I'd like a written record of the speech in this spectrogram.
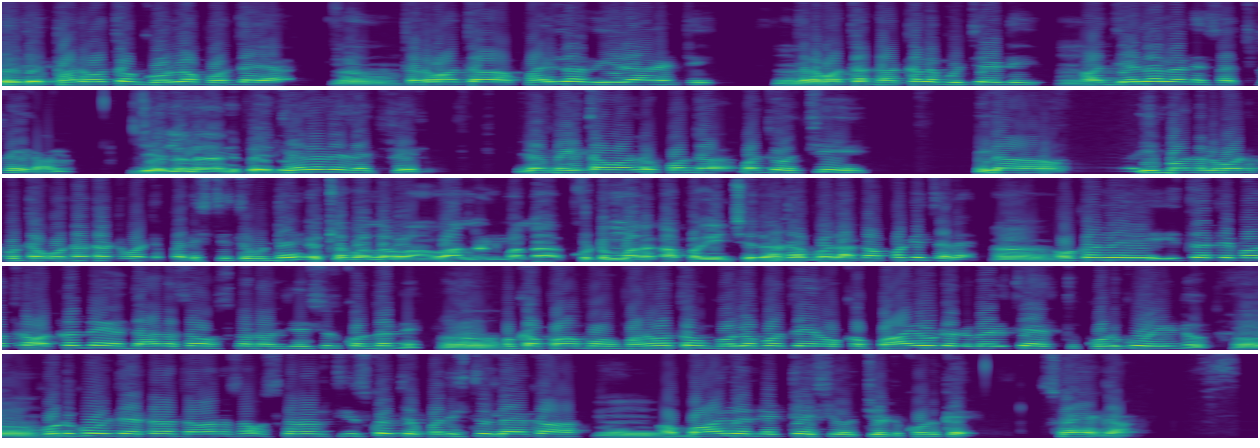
ఏది పర్వతం గొల్ల బొందయ్య. ఆ. తర్వాత పైల వీరారెడ్డి. తర్వాత నక్కల బుజ్జెడ్డి ఆ జైళ్ళలోనే చచ్చిపోయారు వాళ్ళు. జైల్లోనే జైల్లోనే చచ్చిపోయారు ఇక మిగతా వాళ్ళు కొంతమంది వచ్చి ఇక ఇబ్బందులు పడుకుంటూ ఉన్నటువంటి పరిస్థితి ఉండే ఎట్లా వాళ్ళ వాళ్ళని మళ్ళా కుటుంబాలకు అప్పగించారా కుటుంబాలకు అప్పగించలే. ఒకళ్ళు ఇద్దరిని మాత్రం అక్కడనే దాన సంస్కారాలు చేసి కొందరిని. ఒక పాపం పర్వతం గొల్లపోతే ఒక బాయుడుని పెడితే కొడుకు పోయిండు. కొడుకు పోతే ఎక్కడ దాన సంస్కారాలు తీసుకొచ్చే పరిస్థితి లేక. ఆ బావిలో నెట్టేసి వచ్చాడు కొడుకే స్వయంగా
